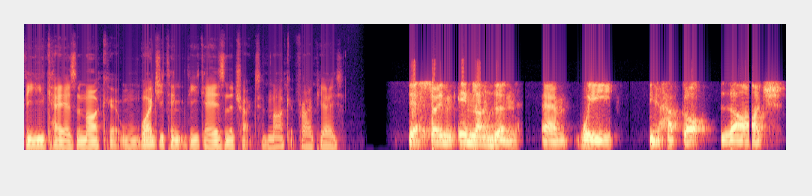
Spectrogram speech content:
the UK as a market. Why do you think the UK is an attractive market for IPOs? Yes, so in, in London, um, we, you know, have got large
